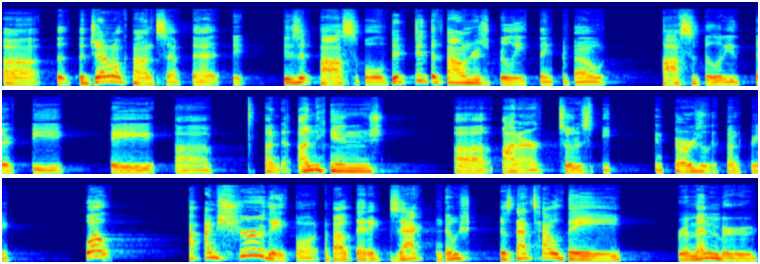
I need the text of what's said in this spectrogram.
uh the, the general concept that it, is it possible did, did the founders really think about possibility that there could be a uh, an unhinged uh, monarch so to speak in charge of the country. Well I- i'm sure they thought about that exact notion because that's how they remembered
